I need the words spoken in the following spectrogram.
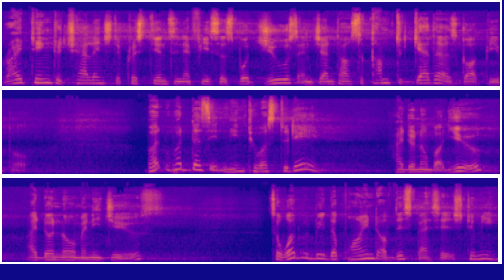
writing to challenge the Christians in Ephesus, both Jews and Gentiles, to come together as God people. But what does it mean to us today? I don't know about you. I don't know many Jews. So, what would be the point of this passage to me?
